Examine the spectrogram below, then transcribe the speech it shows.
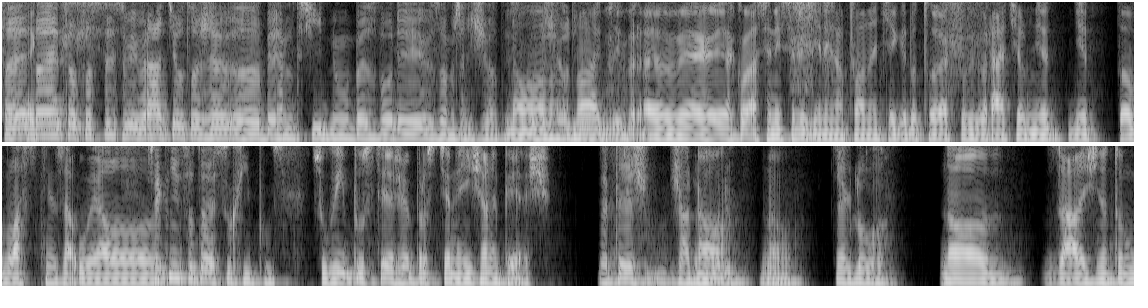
To, je, tak, to, je, to, to jsi vyvrátil to, že eh, během tří dnů bez vody zemřeš, že jo? Ty no, no, no, tak vybr- eh, jako asi nejsem jediný na planetě, kdo to jako vyvrátil. Mě, mě to vlastně zaujalo. Řekni, co to je suchý pust. Suchý pust je, že prostě nejíš a nepiješ. Nepiješ žádnou no, vodu. No. Jak dlouho? No, záleží na tom,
